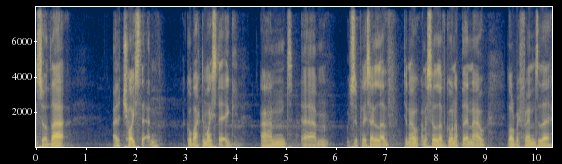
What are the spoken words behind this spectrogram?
so that I had a choice then. Go back to Maesteg and um, which is a place I love, you know, and I still love going up there now. A lot of my friends are there,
